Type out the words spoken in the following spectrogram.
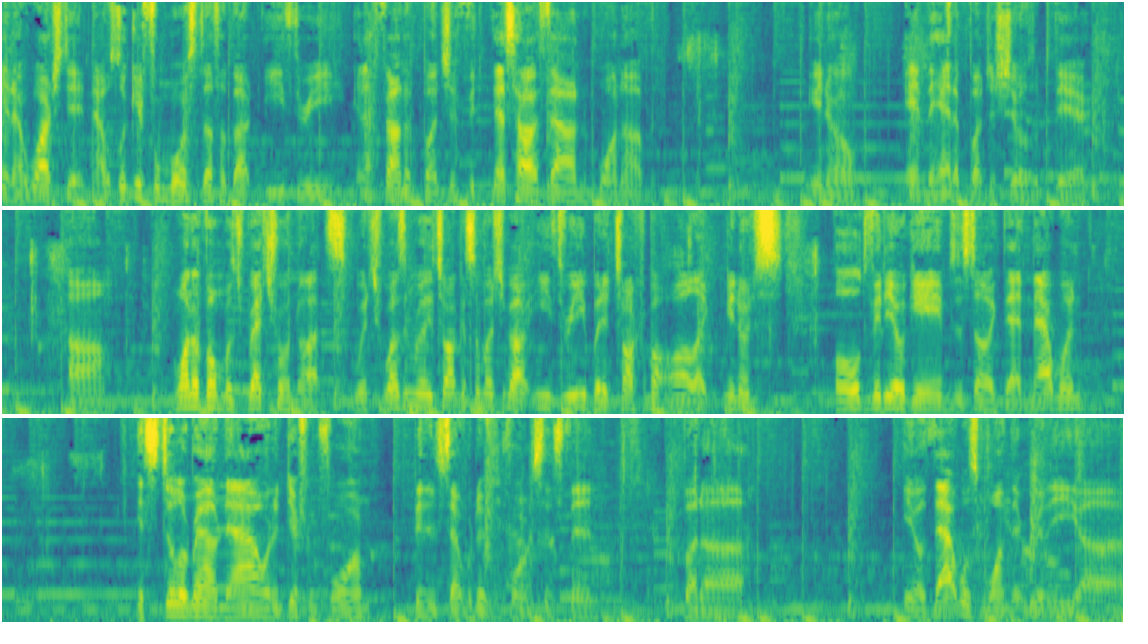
And I watched it, and I was looking for more stuff about E3, and I found a bunch of. vid- That's how I found One Up, you know, and they had a bunch of shows up there. Um, one of them was Retronauts, which wasn't really talking so much about E3, but it talked about all like you know just old video games and stuff like that. And that one, it's still around now in a different form. Been in several different forms since then, but uh, you know that was one that really uh,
